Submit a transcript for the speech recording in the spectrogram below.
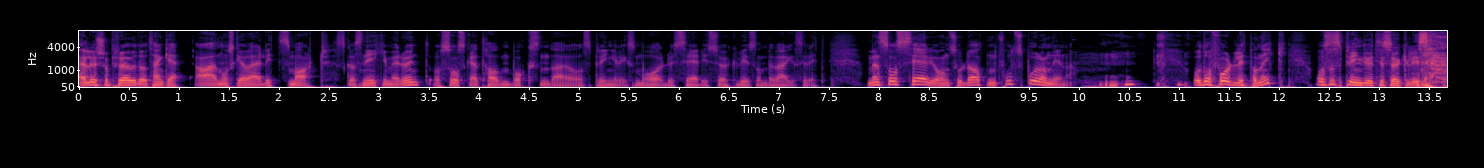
Eller så prøver du å tenke ja, nå skal jeg være litt smart, skal snike meg rundt, og så skal jeg ta den boksen der og springe liksom over. Du ser de søkelysene bevege seg litt. Men så ser jo han soldaten fotsporene dine, og da får du litt panikk, og så springer du ut i søkelyset.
